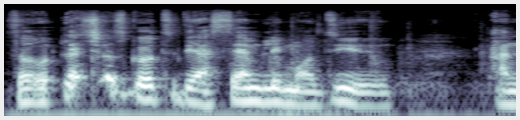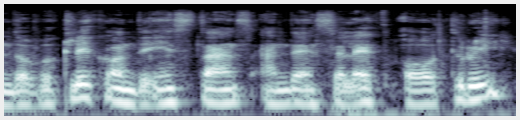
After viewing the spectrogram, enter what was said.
So let's just go to the assembly module and double click on the instance and then select all three.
